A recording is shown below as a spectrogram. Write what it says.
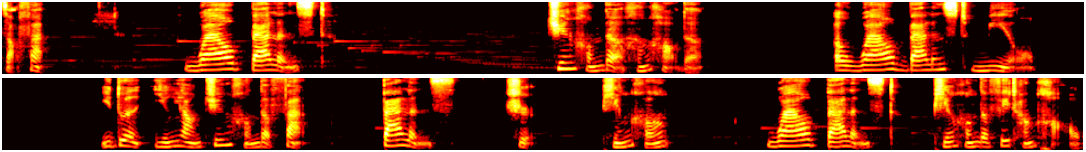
早饭。Well-balanced 均衡的，很好的。A well-balanced meal，一顿营养均衡的饭。Balance 是平衡，well-balanced 平衡的非常好。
